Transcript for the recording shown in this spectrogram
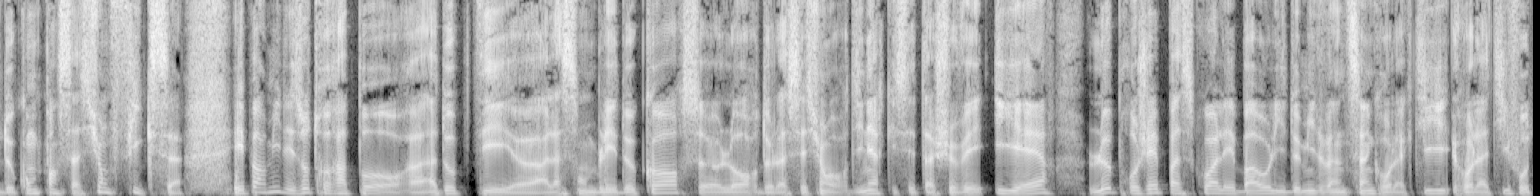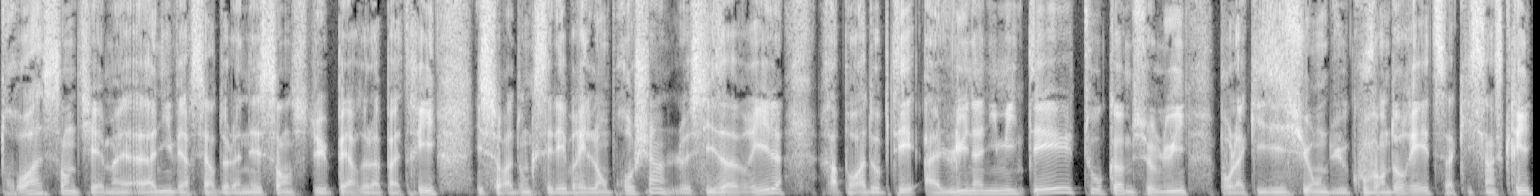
de compensation fixe. Et parmi les autres rapports adoptés à l'Assemblée de Corse lors de la session ordinaire qui s'est achevée hier, le projet Pasquale et Baoli 2025 relatif au 300e anniversaire de la naissance du père de la patrie. Il sera donc célébré l'an prochain, le 6 avril. Rapport adopté à l'unanimité tout comme celui pour l'acquisition du couvent d'Oretz, qui s'inscrit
